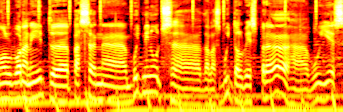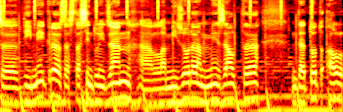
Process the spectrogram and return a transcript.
Molt bona nit. Eh, Passen eh, 8 minuts eh, de les 8 del vespre. Avui és eh, dimecres, està sintonitzant eh, l'emissora més alta de tot el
